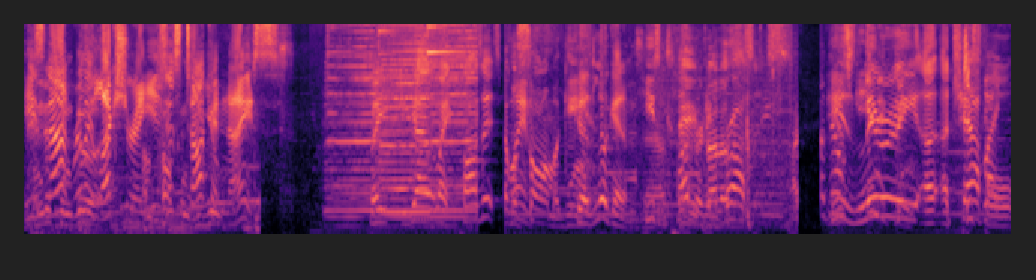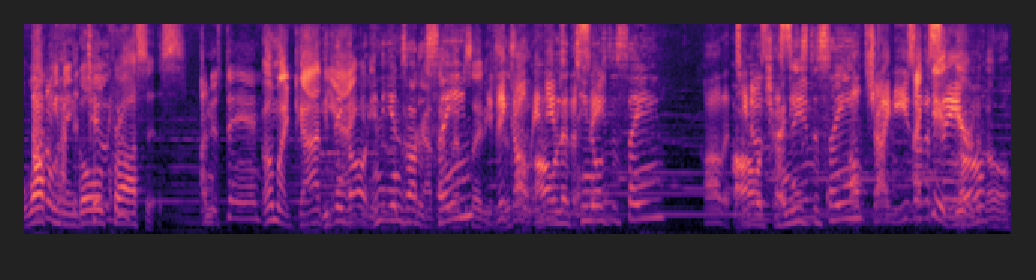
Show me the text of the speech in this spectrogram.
he's not really lecturing. He's just talking to talking you. nice. Wait, you gotta wait. Pause it. Never saw him again. Because look at him. He's Hey, covered in fellas. crosses. He's literally a, a chapel like walking in gold tell you. crosses. Understand? Oh my God! You the think all. Indians are the I forgot that same? website You think all All Indians are the Latinos same? the same? All Latinos All the Chinese same? the same? All Chinese are the can't same? hear it at all.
